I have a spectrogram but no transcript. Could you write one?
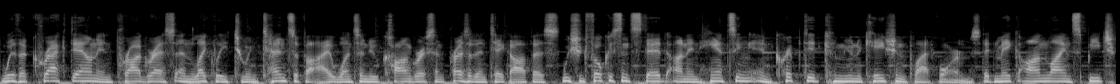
With a crackdown in progress and likely to intensify once a new Congress and president take office, we should focus instead on enhancing encrypted communication platforms that make online speech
